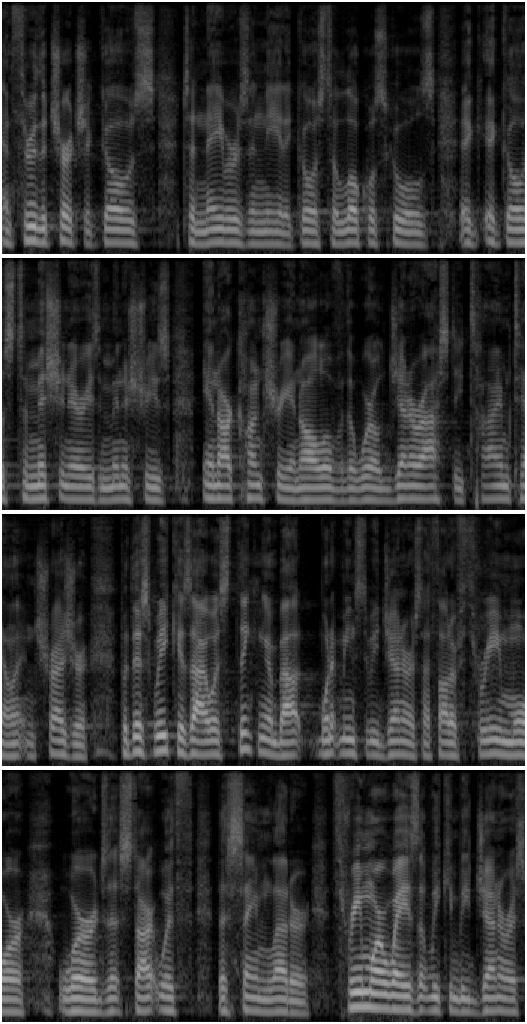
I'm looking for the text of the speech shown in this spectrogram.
And through the church, it goes to neighbors in need, it goes to local schools, it, it, goes to missionaries and ministries in our country and all over the world. Generosity, time, talent, and treasure. But this week, as I was thinking about what it means to be generous, I thought of three more words that start with the same letter. Three more ways that we can be generous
